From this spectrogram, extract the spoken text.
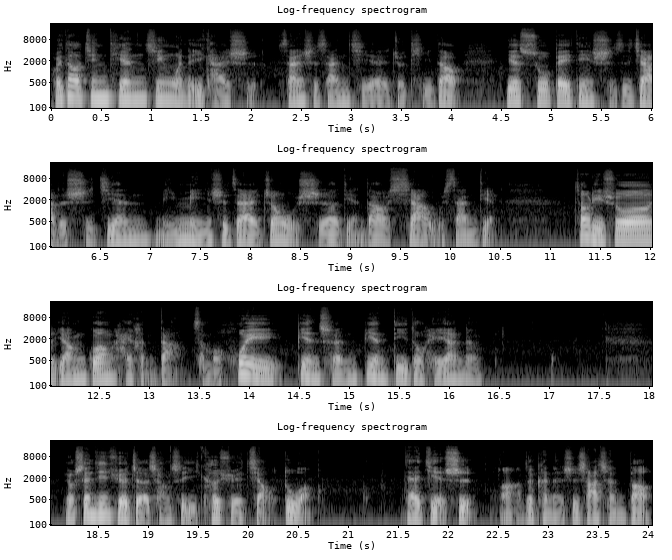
回到今天经文的一开始，三十三节就提到。耶稣被钉十字架的时间，明明是在中午十二点到下午三点。照理说，阳光还很大，怎么会变成遍地都黑暗呢？有圣经学者尝试以科学角度啊来解释啊，这可能是沙尘暴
